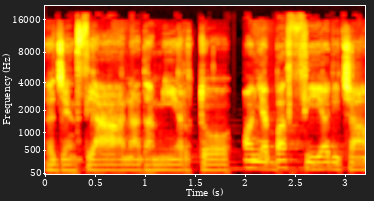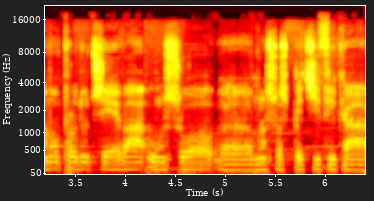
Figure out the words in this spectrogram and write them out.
da genziana, da mirto. Ogni abbazia, diciamo, produceva un suo, eh, una sua specifica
